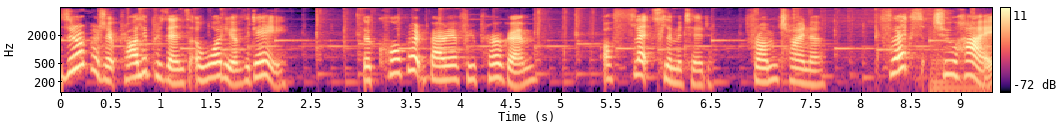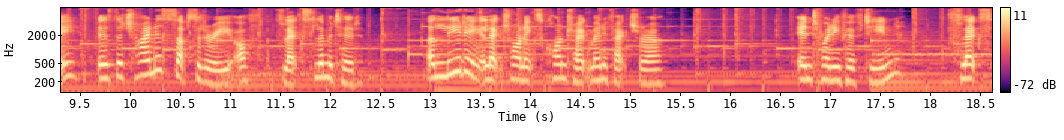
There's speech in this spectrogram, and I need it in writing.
Zero Project proudly presents Awardee of the Day, the Corporate Barrier Free Program of Flex Limited from China. Flex Zhuhai is the Chinese subsidiary of Flex Limited, a leading electronics contract manufacturer. In 2015, Flex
